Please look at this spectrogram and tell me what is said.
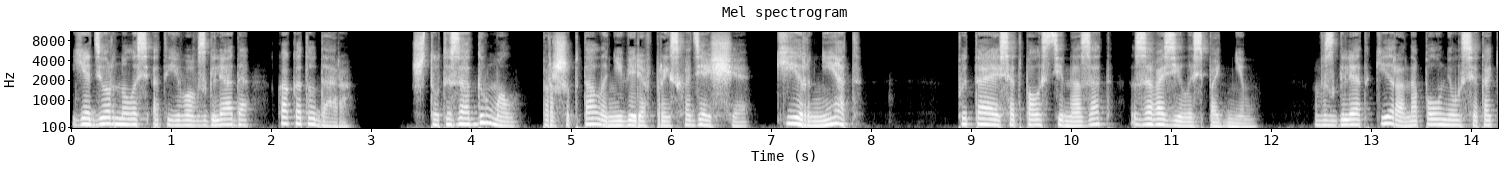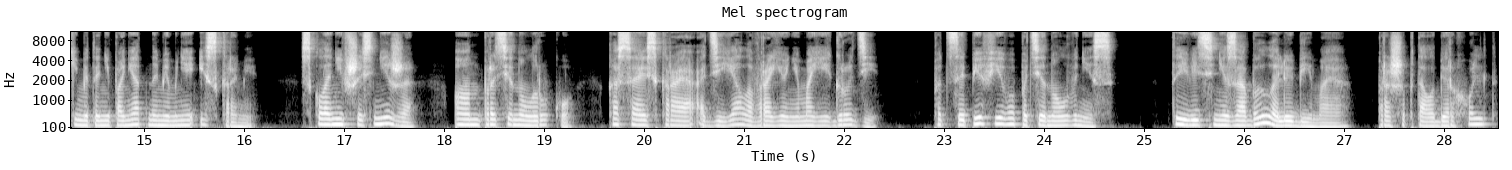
я дернулась от его взгляда, как от удара. «Что ты задумал?» – прошептала, не веря в происходящее. «Кир, нет!» Пытаясь отползти назад, завозилась под ним. Взгляд Кира наполнился какими-то непонятными мне искрами. Склонившись ниже, он протянул руку, касаясь края одеяла в районе моей груди. Подцепив его, потянул вниз. «Ты ведь не забыла, любимая?» – прошептал Берхольд,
